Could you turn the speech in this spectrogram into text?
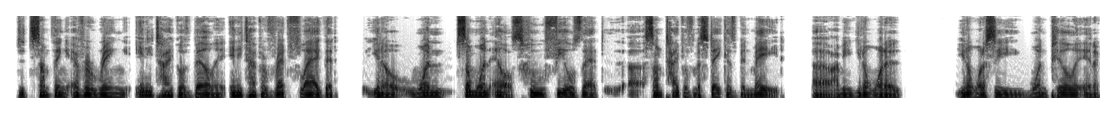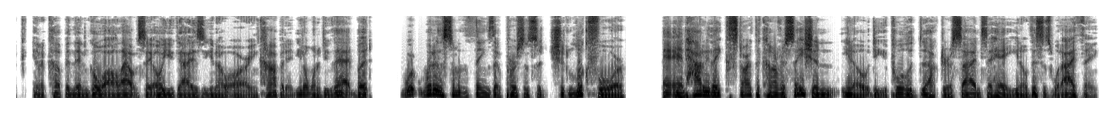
did something ever ring any type of bell, any type of red flag that, you know, one, someone else who feels that uh, some type of mistake has been made? Uh, I mean, you don't want to you don't want to see one pill in a in a cup and then go all out and say, "Oh, you guys, you know, are incompetent." You don't want to do that. But what what are some of the things that a person should should look for, and how do they start the conversation? You know, do you pull the doctor aside and say, "Hey, you know, this is what I think,"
